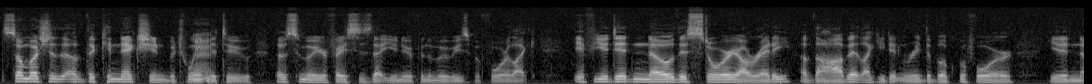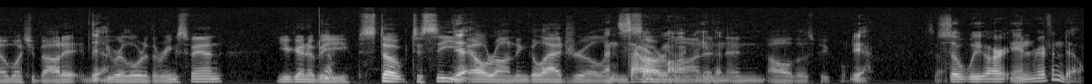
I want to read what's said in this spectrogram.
so much of the, of the connection between Mhm. the two. Those familiar faces that you knew from the movies before. Like if you didn't know this story already of the Hobbit, like you didn't read the book before, you didn't know much about it, Yeah. you were a Lord of the Rings fan. You're gonna be stoked to see Yeah. Elrond and Galadriel and, And Sauron Saruman, and, and all those people. Yeah. So, So we are in Rivendell.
